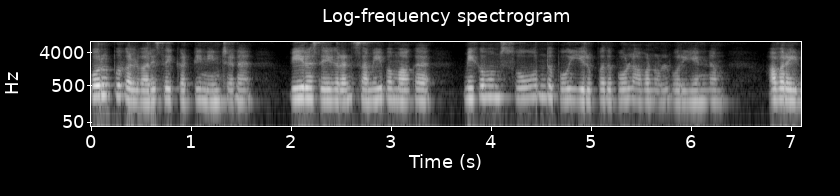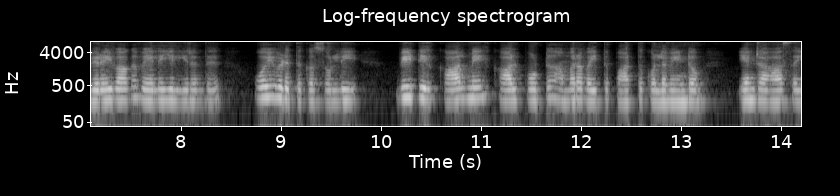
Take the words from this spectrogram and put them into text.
பொறுப்புகள் வரிசை கட்டி நின்றன. வீரசேகரன் சமீபமாக மிகவும் சோர்ந்து போய் இருப்பது போல் அவனுள் ஒரு எண்ணம். அவரை விரைவாக வேலையில் இருந்து ஓய்வெடுத்துக்க சொல்லி வீட்டில் கால் மேல் கால் போட்டு அமர வைத்து பார்த்து கொள்ள வேண்டும் என்ற ஆசை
